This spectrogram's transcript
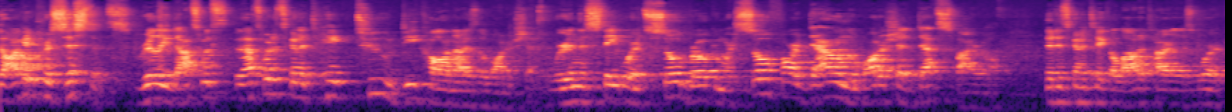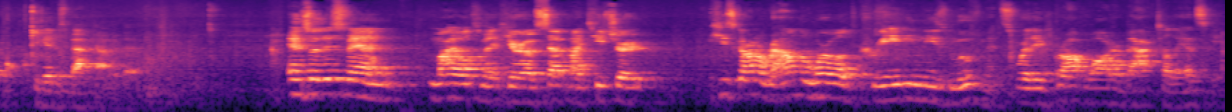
dogged persistence. Really, that's, what's, that's what it's going to take to decolonize the watershed. We're in this state where it's so broken, we're so far down the watershed death spiral that it's going to take a lot of tireless work to get us back out of it. And so this man, my ultimate hero, Sepp, my teacher, he's gone around the world creating these movements where they've brought water back to landscapes.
